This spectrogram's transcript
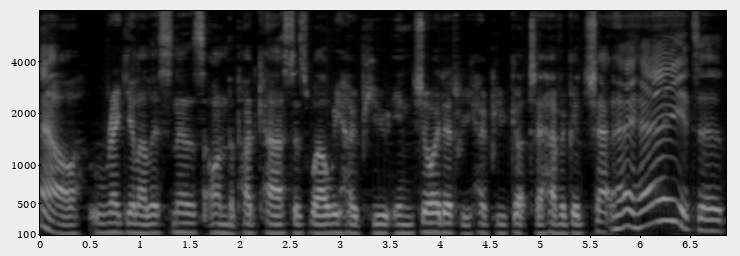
our regular listeners on the podcast as well. We hope you enjoyed it. We hope you got to have a good chat. Hey, hey, it's a,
